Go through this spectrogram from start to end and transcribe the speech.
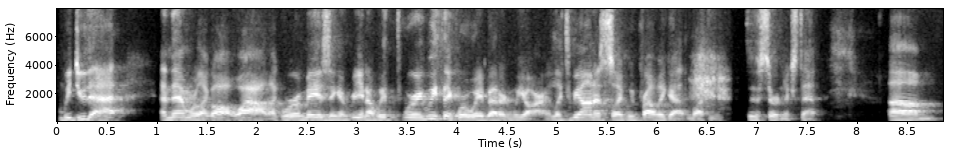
we do that and then we're like, oh wow, like we're amazing, and you know, we we think we're way better than we are. Like to be honest, like we probably got lucky to a certain extent. Um,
